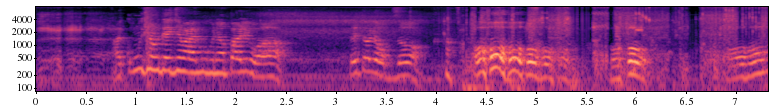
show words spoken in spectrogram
아 꿍시렁 대지 말고 그냥 빨리 와. 배터리 없어. 오호호호호호. 오호. 오호.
